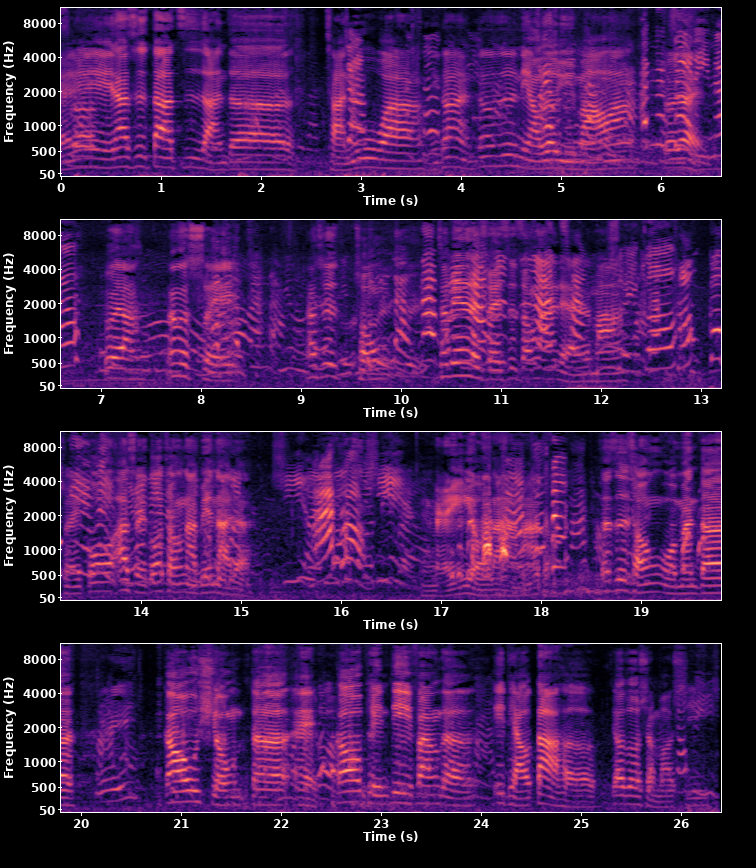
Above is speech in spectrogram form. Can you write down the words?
哎，那是大自然的产物啊！你看，都是鸟的羽毛啊，对不对？对啊，那个水，那是从这边的水是从哪里来的吗？水沟。水沟啊，水沟从哪边来的？马桶。没有啦，马桶。这是从我们的高雄的哎高平地方的一条大河，叫做什么溪？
